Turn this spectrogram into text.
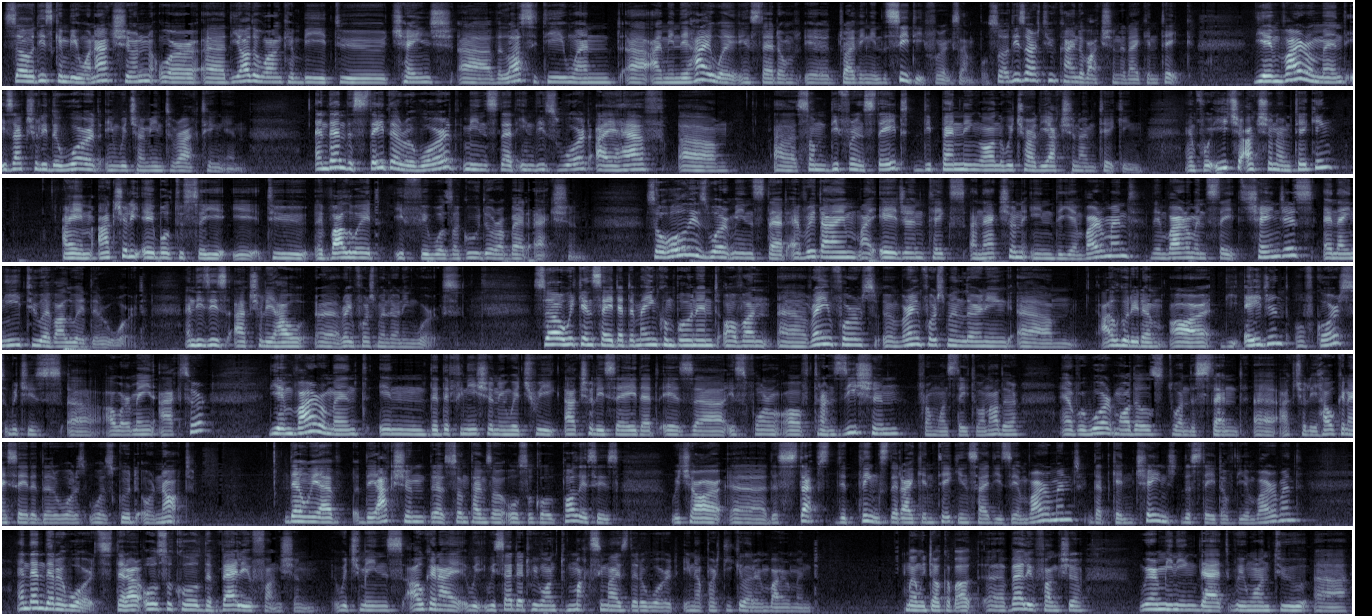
So this can be one action, or uh, the other one can be to change uh, velocity when uh, I'm in the highway instead of uh, driving in the city, for example. So these are two kind of action that I can take. The environment is actually the world in which I'm interacting in. And then the state and reward means that in this world I have um, uh, some different state depending on which are the action I'm taking. And for each action I'm taking, I am actually able to see to evaluate if it was a good or a bad action. So all this work means that every time my agent takes an action in the environment, the environment state changes and I need to evaluate the reward. And this is actually how uh, reinforcement learning works. So we can say that the main component of an uh, reinforce, uh, reinforcement learning um, algorithm are the agent, of course, which is uh, our main actor, the environment in the definition in which we actually say that is uh, is form of transition from one state to another and reward models to understand uh, actually how can I say that the was, was good or not. Then we have the action that sometimes are also called policies, which are uh, the steps, the things that I can take inside this environment that can change the state of the environment. And then the rewards that are also called the value function, which means how can I, we, we said that we want to maximize the reward in a particular environment. When we talk about uh, value function, we are meaning that we want to uh,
